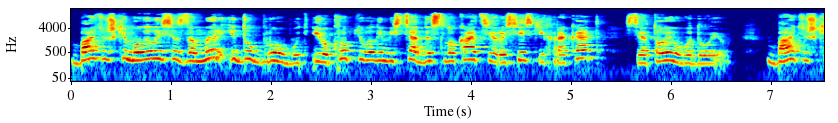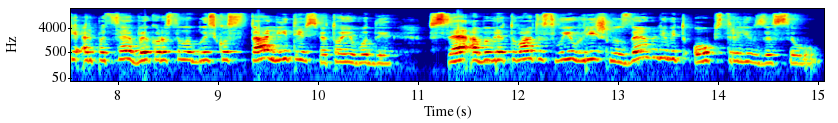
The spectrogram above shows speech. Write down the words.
Батюшки молилися за мир і добробут і окроплювали місця дислокації російських ракет святою водою. Батюшки РПЦ використали близько 100 літрів святої води, все аби врятувати свою грішну землю від обстрілів ЗСУ.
